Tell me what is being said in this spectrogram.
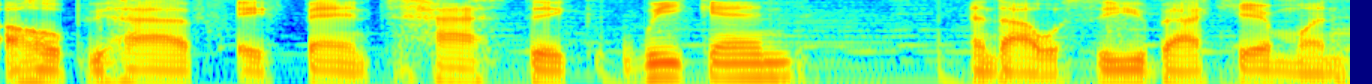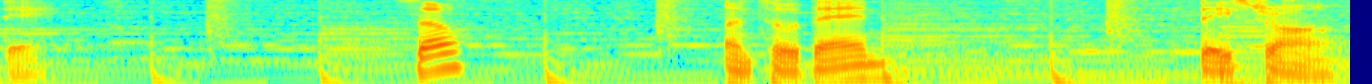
I hope you have a fantastic weekend. And I will see you back here Monday. So, until then, stay strong.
